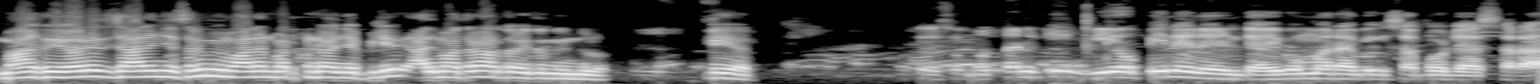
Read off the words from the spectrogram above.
మాకు ఎవరైతే ఛాలెంజ్ చేస్తారో మేము వాళ్ళని పట్టుకుంటాం అని చెప్పి అది మాత్రమే అర్థమవుతుంది ఇందులో. క్లియర్ ఓకే సో మొత్తానికి మీ ఒపీనియన్ ఏంటి? ఐబొమ్మ రవికి సపోర్ట్ చేస్తారా?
